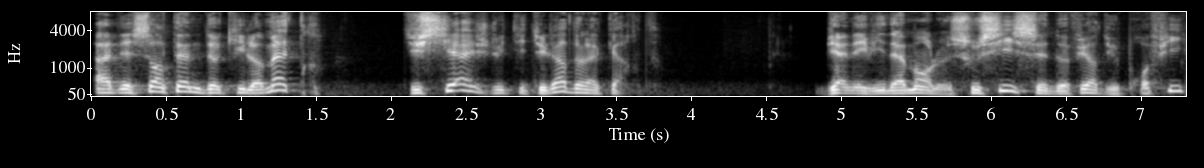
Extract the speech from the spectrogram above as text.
à des centaines de kilomètres du siège du titulaire de la carte. Bien évidemment, le souci, c'est de faire du profit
